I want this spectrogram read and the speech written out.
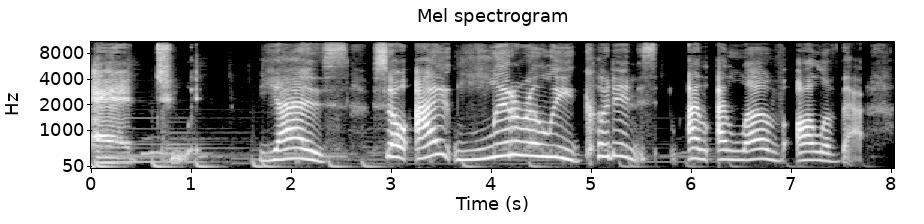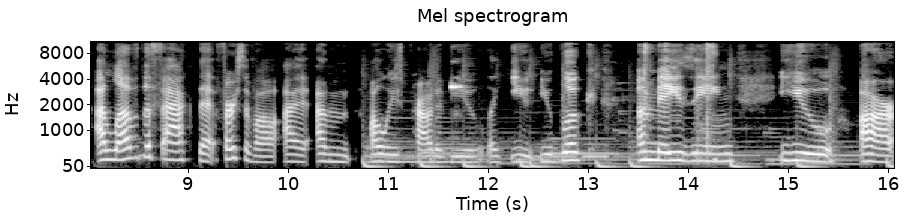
add to it. Yes. So I literally couldn't I I love all of that. I love the fact that first of all, I I'm always proud of you. Like you you look amazing. You are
